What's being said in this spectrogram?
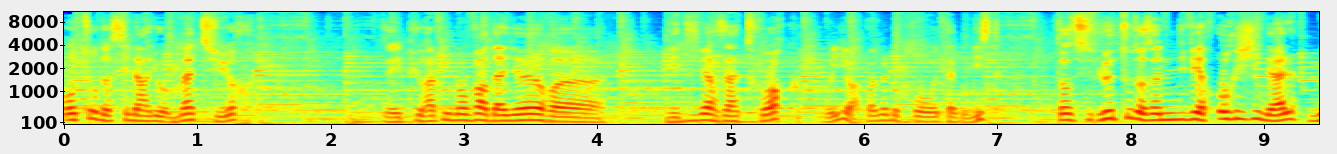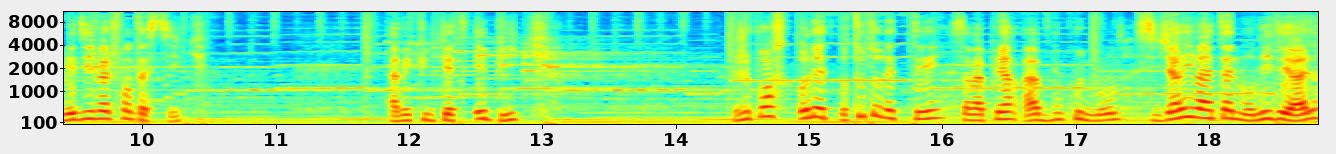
autour d'un scénario mature. Vous avez pu rapidement voir d'ailleurs euh, les divers artworks, oui, il y aura pas mal de protagonistes, le tout dans un univers original, médiéval fantastique, avec une quête épique, je pense, honnête, en toute honnêteté, ça va plaire à beaucoup de monde. Si j'arrive à atteindre mon idéal,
